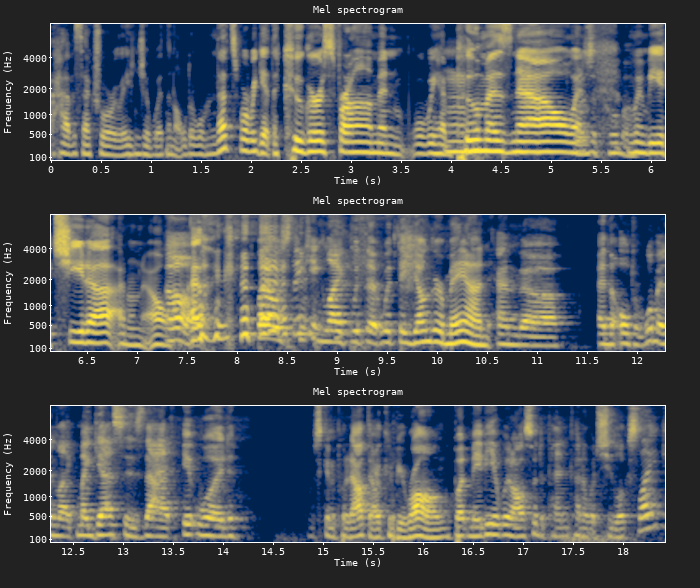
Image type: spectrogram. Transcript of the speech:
have a sexual relationship with an older woman. That's where we get the cougars from, and where we have mm. pumas now, and a puma? maybe a cheetah. I don't know. Oh. I but I was thinking like with the with the younger man and the and the older woman, like my guess is that it would I'm just gonna put it out there, I could be wrong, but maybe it would also depend kind of what she looks like.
